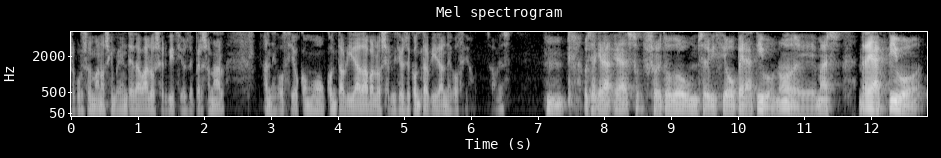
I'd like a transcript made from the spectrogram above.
recursos humanos simplemente daba los servicios de personal al negocio, como contabilidad daba los servicios de contabilidad al negocio, ¿sabes? O sea que era, sobre todo un servicio operativo, ¿no? Eh, más reactivo.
